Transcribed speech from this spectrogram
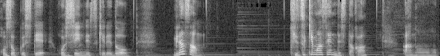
補足してほしいんですけれど、皆さん気づきませんでしたか？あの、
